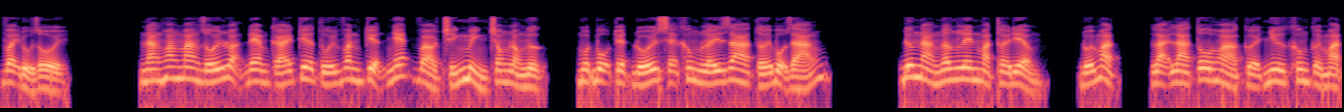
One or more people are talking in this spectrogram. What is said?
vậy đủ rồi. Nàng hoang mang rối loạn đem cái kia túi văn kiện nhét vào chính mình trong lòng ngực, một bộ tuyệt đối sẽ không lấy ra tới bộ dáng. Đương nàng nâng lên mặt thời điểm, đối mặt, lại là tô hòa cười như không cười mặt,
